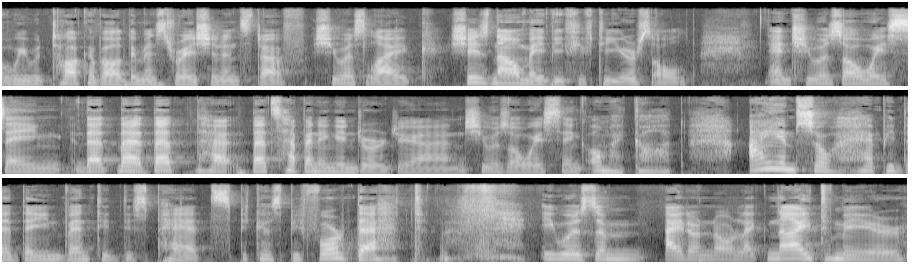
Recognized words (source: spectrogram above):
we would talk about the menstruation and stuff. She was like, she's now maybe 50 years old. And she was always saying that that that ha that's happening in Georgia, and she was always saying, "Oh my God, I am so happy that they invented these pads because before that, it was um I don't know like nightmare."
